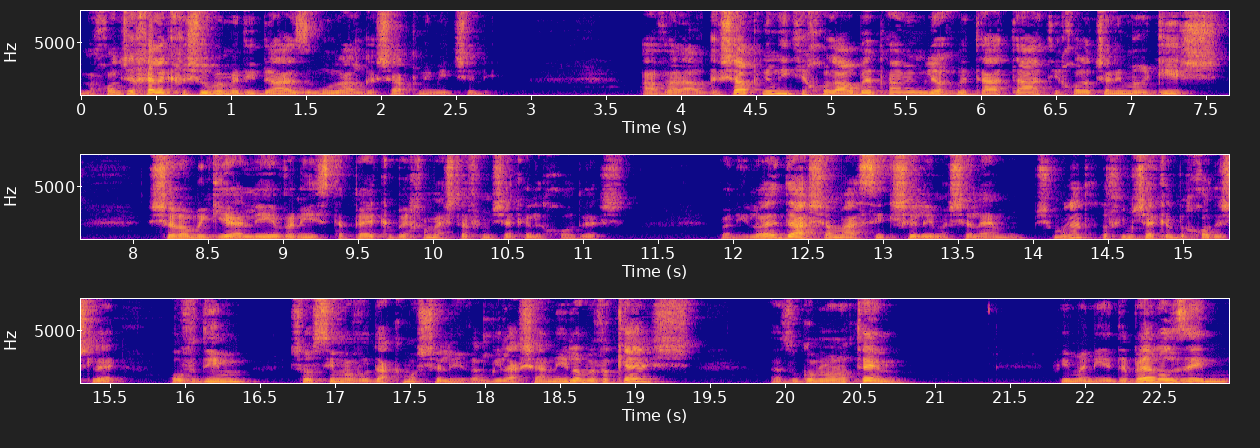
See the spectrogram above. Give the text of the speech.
נכון שחלק חשוב במדידה זה מול ההרגשה הפנימית שלי, אבל ההרגשה הפנימית יכולה הרבה פעמים להיות מתעתעת, יכול להיות שאני מרגיש שלא מגיע לי ואני אסתפק ב-5,000 שקל לחודש, ואני לא אדע שהמעסיק שלי משלם 8,000 שקל בחודש לעובדים שעושים עבודה כמו שלי, רק בגלל שאני לא מבקש, אז הוא גם לא נותן. ואם אני אדבר על זה עם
